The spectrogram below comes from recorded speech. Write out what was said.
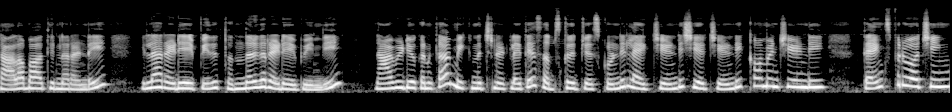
చాలా బాగా తిన్నారండి. ఇలా రెడీ అయిపోయింది తొందరగా రెడీ అయిపోయింది. నా వీడియో కనుక మీకు నచ్చినట్లయితే సబ్స్క్రైబ్ చేసుకోండి లైక్ చేయండి షేర్ చేయండి కామెంట్ చేయండి. థ్యాంక్స్ ఫర్ వాచింగ్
